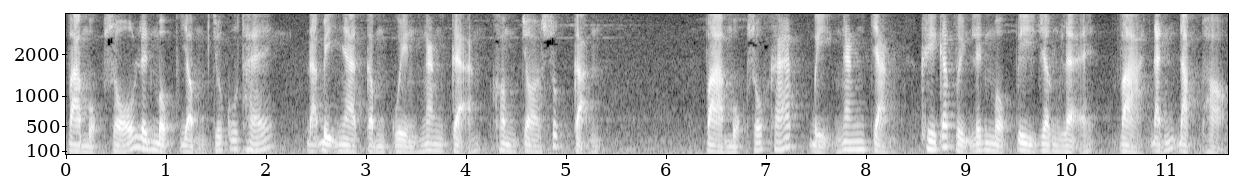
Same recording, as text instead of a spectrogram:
Và một số linh mục dòng Chúa Cứu Thế đã bị nhà cầm quyền ngăn cản không cho xuất cảnh và một số khác bị ngăn chặn khi các vị linh mục đi dân lễ và đánh đập họ.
